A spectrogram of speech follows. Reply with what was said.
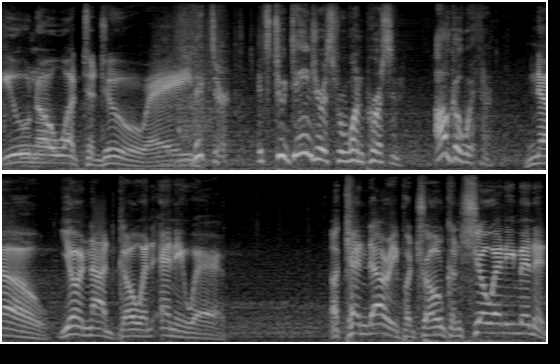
You know what to do, eh? Victor, it's too dangerous for one person. I'll go with her. No, you're not going anywhere. A Kendari patrol can show any minute,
